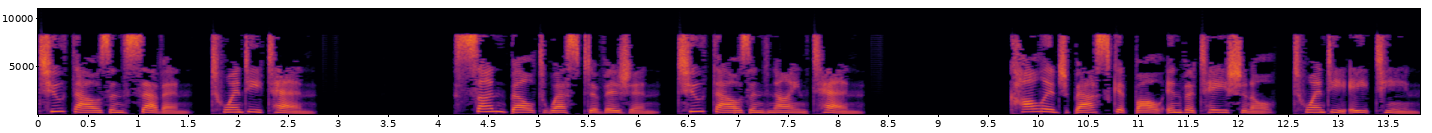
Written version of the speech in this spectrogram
2007, 2010. Sun Belt West Division, 2009-10 College Basketball Invitational, 2018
